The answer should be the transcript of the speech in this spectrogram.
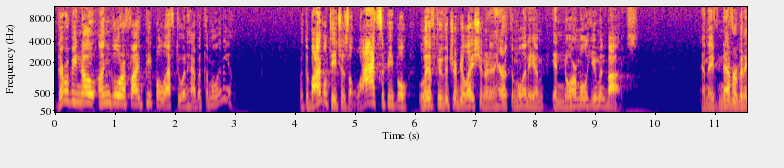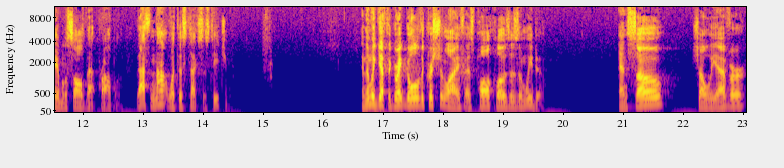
there would be no unglorified people left to inhabit the millennium. But the Bible teaches that lots of people live through the tribulation and inherit the millennium in normal human bodies. And they've never been able to solve that problem. That's not what this text is teaching. And then we get the great goal of the Christian life as Paul closes and we do. And so shall we ever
